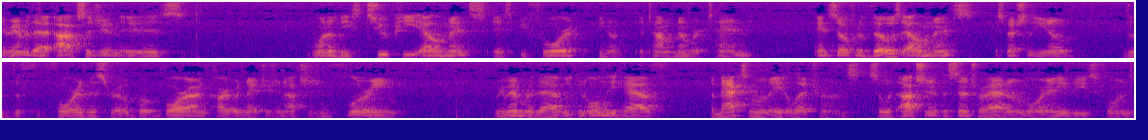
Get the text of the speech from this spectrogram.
And remember that oxygen is one of these 2p elements. It's before, you know, atomic number 10. And so for those elements, especially, you know, the, the four in this row, boron, carbon, nitrogen, oxygen, fluorine, remember that we can only have a maximum of eight electrons. So with oxygen at the central atom, or any of these ones,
